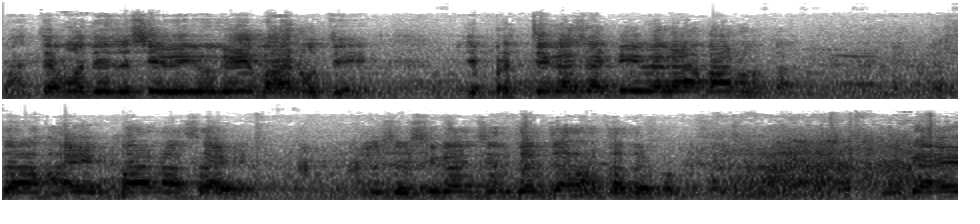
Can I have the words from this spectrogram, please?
भात्यामध्ये जसे वेगवेगळे बाण होते. म्हणजे प्रत्येकासाठी वेगळा बाण होता. तसा हा एक बाण असा आहे. शशिकांत शिंदेच्याच हातात आहे फक्त काय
